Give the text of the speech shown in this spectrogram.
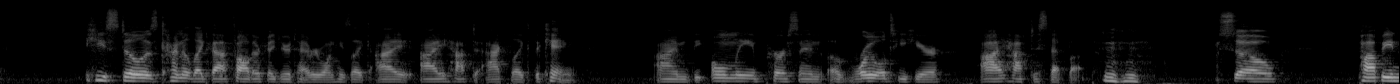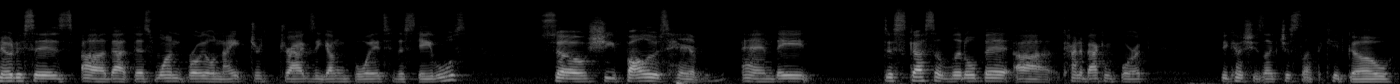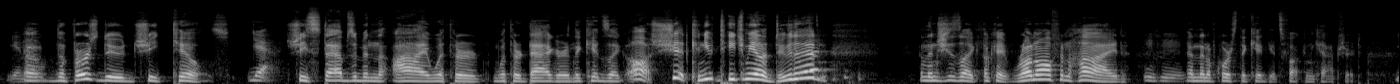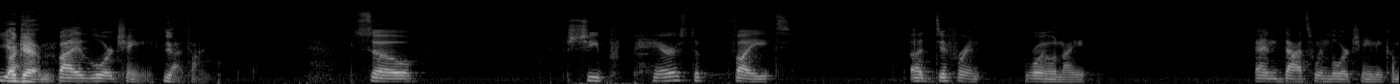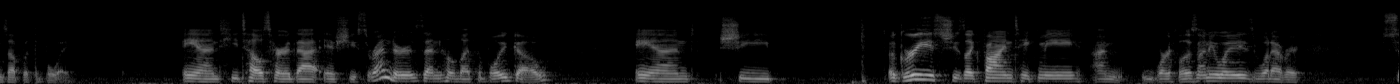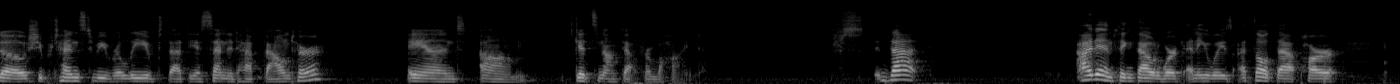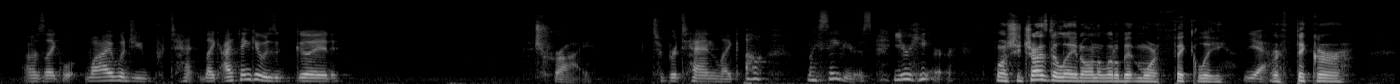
he still is kind of like that father figure to everyone. He's like, I, I have to act like the king. I'm the only person of royalty here. I have to step up. So Poppy notices uh, that this one royal knight dr- drags a young boy to the stables. So she follows him and they discuss a little bit, uh, kind of back and forth, because she's like, just let the kid go, you know? Uh, the first dude she kills. yeah. She stabs him in the eye with her with her dagger, and the kid's like, "Oh shit! Can you teach me how to do that?" and then she's like, "Okay, run off and hide." And then of course the kid gets fucking captured Yeah, again. by Lord Chaney Yeah. that time. So she prepares to fight a different royal knight, and that's when Lord Chaney comes up with the boy. And he tells her that if she surrenders, then he'll let the boy go. And she agrees. She's like, fine, take me. I'm worthless anyways, whatever. So she pretends to be relieved that the Ascended have found her and um, gets knocked out from behind. That, I didn't think that would work anyways. I thought that part, I was like, "Wh- why would you pretend? Like, I think it was a good try to pretend, like, oh, my saviors, you're here. Well, she tries to lay it on a little bit more thickly Yeah. or thicker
